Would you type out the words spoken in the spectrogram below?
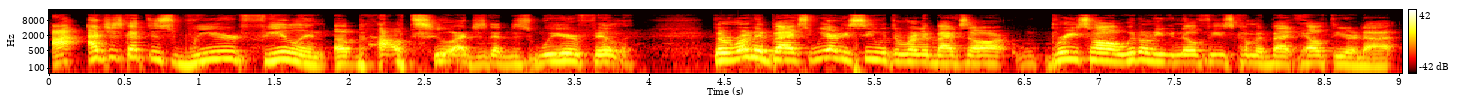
I, I just got this weird feeling about two. I just got this weird feeling. The running backs, we already see what the running backs are. Breece Hall, we don't even know if he's coming back healthy or not.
